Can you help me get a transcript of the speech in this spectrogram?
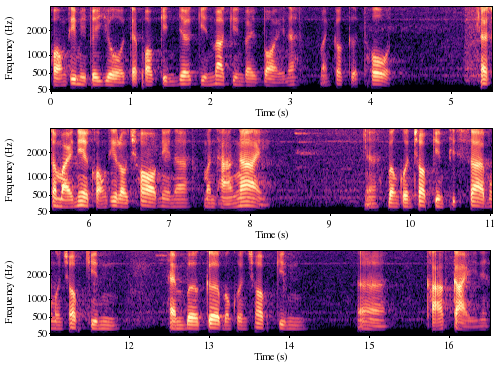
ของที่มีประโยชน์ แต่พอกินเยอะกินมากกินบ่อยๆนะมันก็เกิดโทษแต่สมัยเนี่ยของที่เราชอบเนี่ยนะมันหาง่ายนะบางคนชอบกินพิซซ่า บางคนชอบกินแฮมเบอร์เกอร์ บางคนชอบกินขาไก่เนี่ย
